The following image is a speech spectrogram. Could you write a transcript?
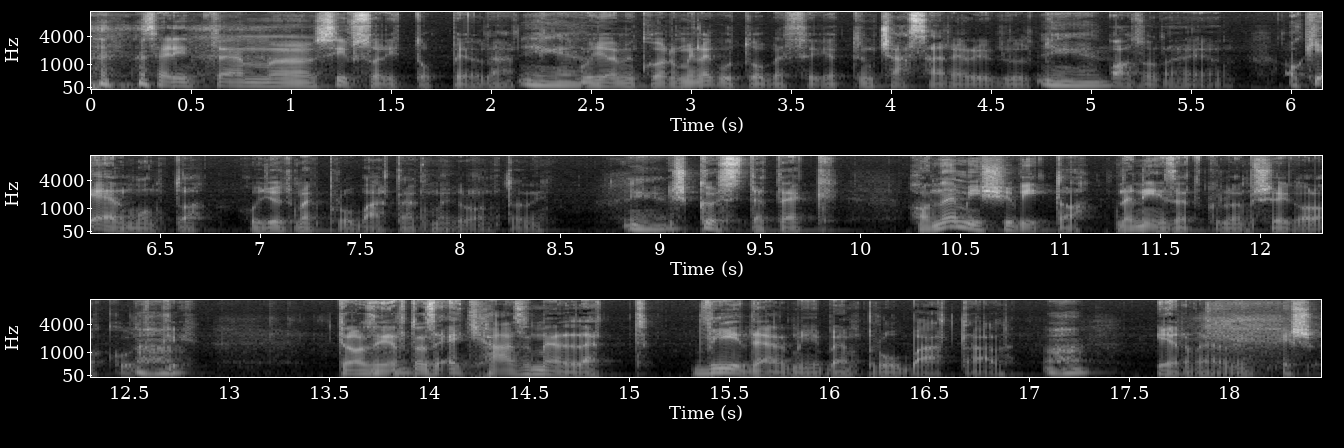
szerintem szívszorító példát. Igen. Ugye amikor mi legutóbb beszélgettünk, császár elődült Igen. azon a helyen, aki elmondta, hogy őt megpróbálták megrontani. Igen. És köztetek, ha nem is vita, de nézetkülönbség alakult Aha. ki. Te azért az egyház mellett védelmében próbáltál Aha. érvelni. És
